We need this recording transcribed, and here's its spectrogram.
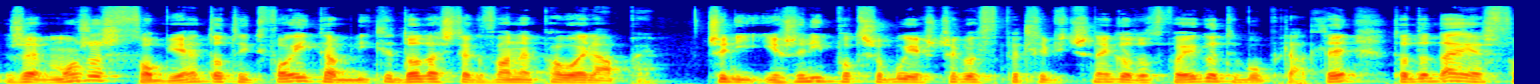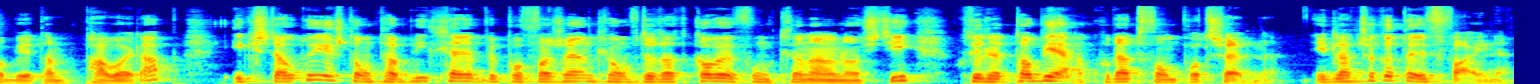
że możesz sobie do tej twojej tablicy dodać tak zwane power-upy. Czyli jeżeli potrzebujesz czegoś specyficznego do Twojego typu pracy, to dodajesz sobie tam Power Up i kształtujesz tą tablicę, wyposażając ją w dodatkowe funkcjonalności, które Tobie akurat są potrzebne. I dlaczego to jest fajne?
